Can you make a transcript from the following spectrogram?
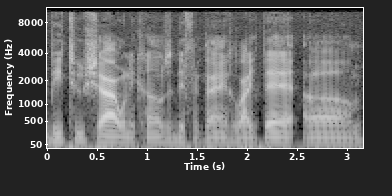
be too shy when it comes to different things like that. Um,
